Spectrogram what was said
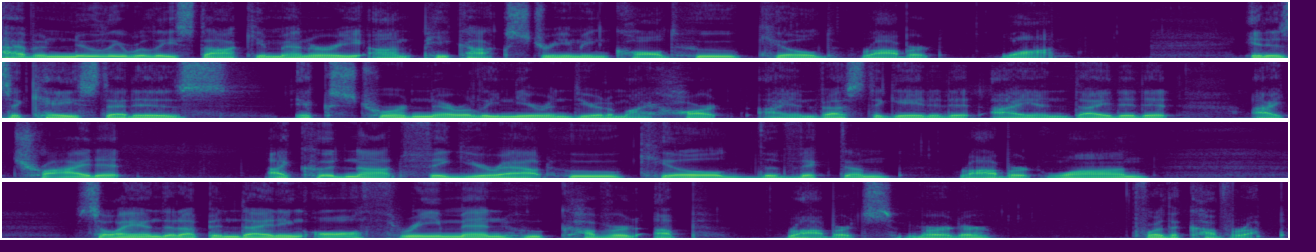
I have a newly released documentary on Peacock streaming called Who Killed Robert Wone. It is a case that is extraordinarily near and dear to my heart. I investigated it, I indicted it, I tried it. I could not figure out who killed the victim, Robert Wone. So I ended up indicting all three men who covered up Robert's murder for the cover up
